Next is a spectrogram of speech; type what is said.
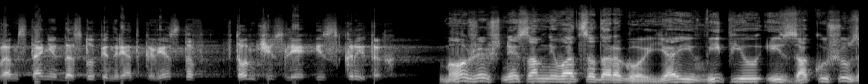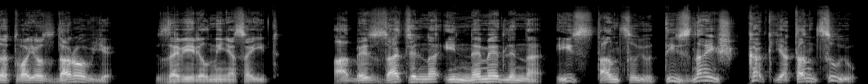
вам станет доступен ряд квестов, в том числе и скрытых. «Можешь не сомневаться, дорогой, я и выпью, и закушу за твое здоровье», — заверил меня Саид. «Обязательно и немедленно, и станцую. Ты знаешь, как я танцую?»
